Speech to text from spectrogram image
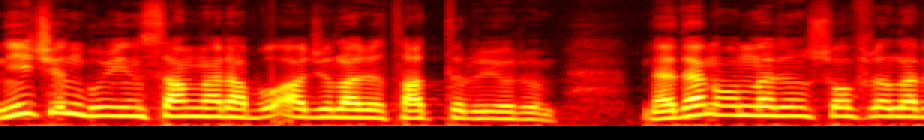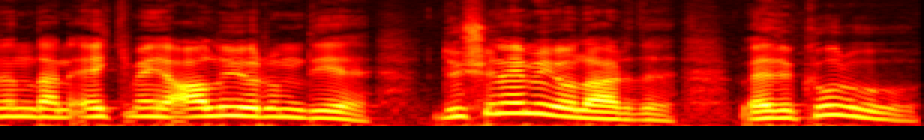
Niçin bu insanlara bu acıları tattırıyorum? Neden onların sofralarından ekmeği alıyorum diye düşünemiyorlardı. Ve zikuru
